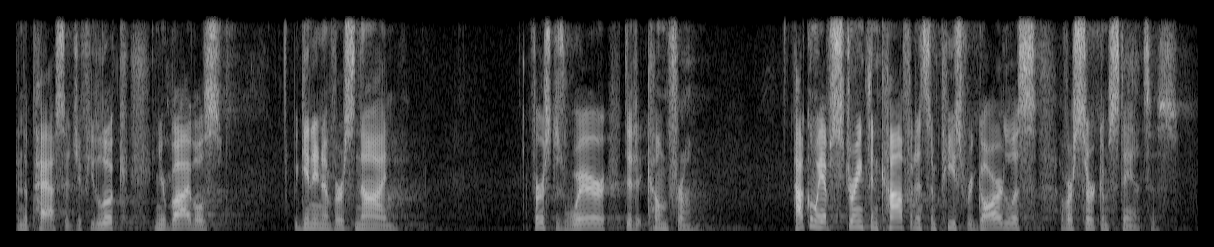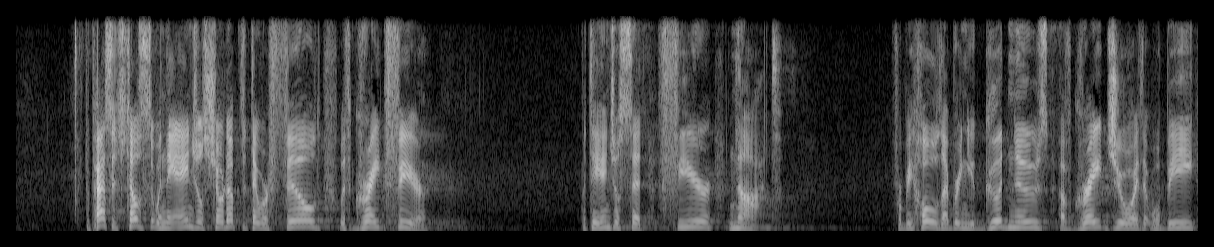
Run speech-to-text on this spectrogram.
in the passage. If you look in your Bibles, beginning in verse 9, first is where did it come from? How can we have strength and confidence and peace regardless of our circumstances? The passage tells us that when the angels showed up that they were filled with great fear. But the angel said, "Fear not. For behold, I bring you good news of great joy that will be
